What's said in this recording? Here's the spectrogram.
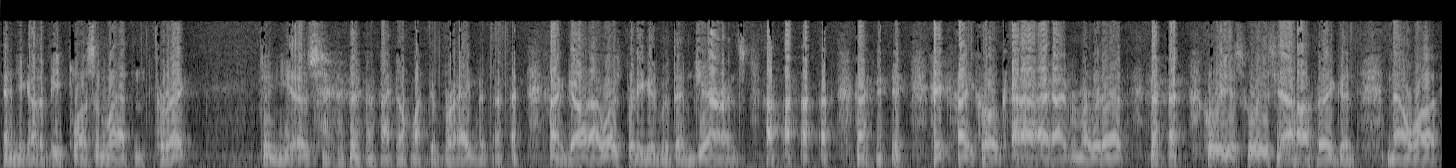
and you got a B plus in Latin, correct? Yes, I don't like to brag, but God, I was pretty good with them gerunds. Hi, Coke. I remember that. who is? Who is? Yeah, very good. Now, uh,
